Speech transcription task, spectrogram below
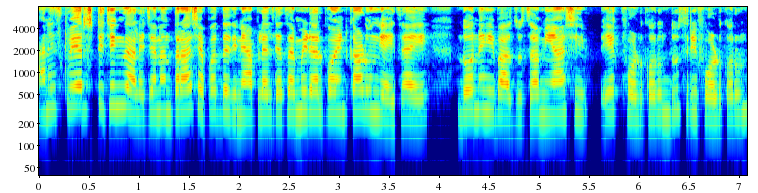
आणि स्क्वेअर स्टिचिंग झाल्याच्यानंतर अशा पद्धतीने आपल्याला त्याचा मिडल पॉईंट काढून घ्यायचा आहे. दोनही बाजूचा मी अशी एक फोल्ड करून दुसरी फोल्ड करून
